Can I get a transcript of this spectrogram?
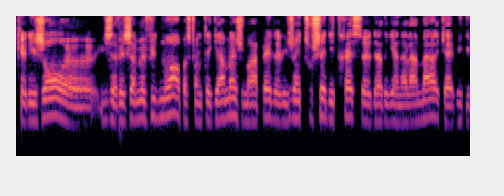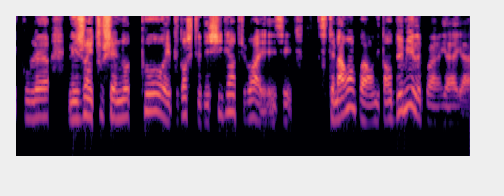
que les gens euh, ils avaient jamais vu de noir parce qu'on était gamin. Je me rappelle, les gens ils touchaient des tresses d'Adriana Lama qui avaient des couleurs. Les gens ils touchaient notre peau et pourtant c'était des Chiliens, tu vois. Et c'était marrant quoi. On était en 2000 quoi. Il y a, il y a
